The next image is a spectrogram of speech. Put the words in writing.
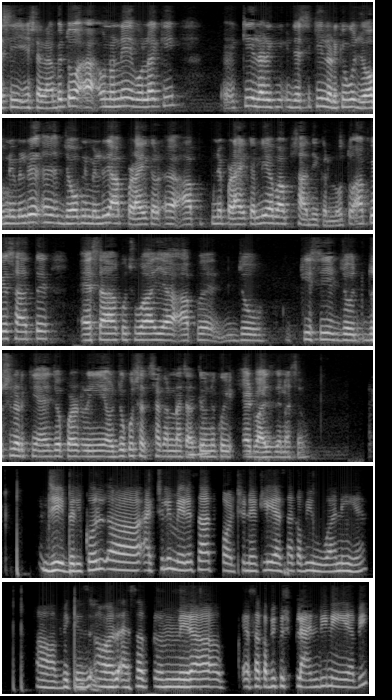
ऐसी इंस्टाग्राम पे तो उन्होंने बोला कि कि लड़की जैसे कि लड़कियों को जॉब नहीं मिल रही जॉब नहीं मिल रही आप पढ़ाई कर आपने पढ़ाई कर ली अब आप शादी कर लो। तो आपके साथ ऐसा कुछ हुआ या आप जो किसी जो दूसरी लड़कियाँ हैं जो पढ़ रही हैं और जो कुछ अच्छा करना चाहती हैं हम्म। उन्हें कोई एडवाइस देना चाहो? जी बिल्कुल। एक्चुअली uh, मेरे साथ फॉर्चुनेटली ऐसा कभी हुआ नहीं है। बिकॉज़ uh, और ऐसा मेरा ऐसा कभी कुछ प्लान भी नहीं है अभी।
